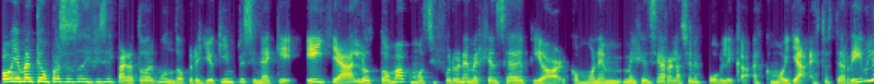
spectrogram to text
obviamente es un proceso difícil para todo el mundo, pero yo que impresioné que ella lo toma como si fuera una emergencia de PR, como una emergencia de relaciones públicas. Es como, ya, esto es terrible,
